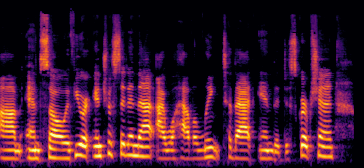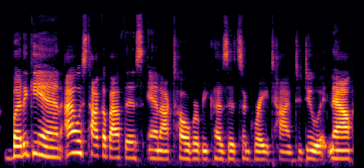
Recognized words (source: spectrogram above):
Um, and so, if you are interested in that, I will have a link to that in the description. But again, I always talk about this in October because it's a great time to do it. Now,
